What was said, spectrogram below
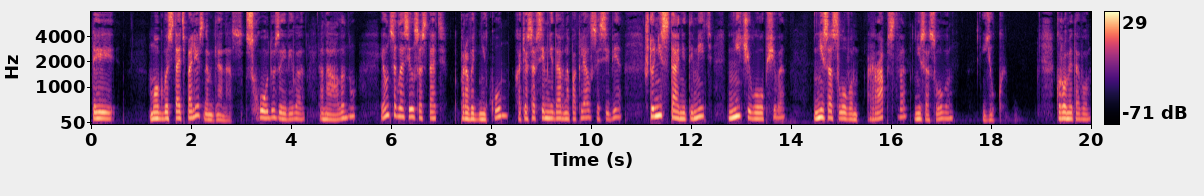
«Ты мог бы стать полезным для нас», — сходу заявила она Аллану, и он согласился стать проводником, хотя совсем недавно поклялся себе, что не станет иметь ничего общего ни со словом «рабство», ни со словом «юг». Кроме того,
